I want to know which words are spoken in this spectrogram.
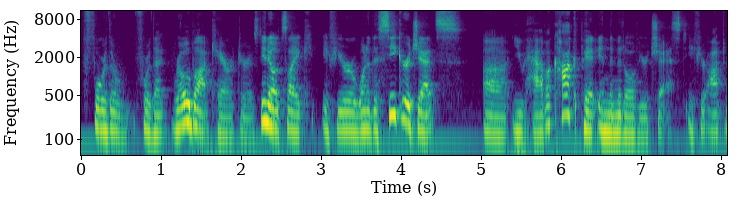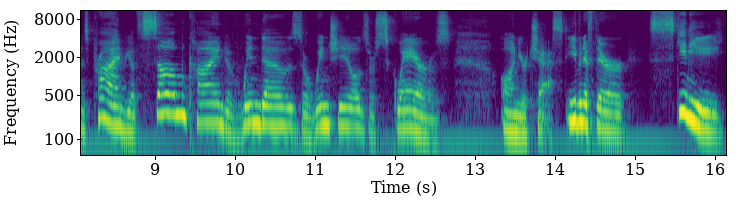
for the for the robot characters. You know, it's like if you're one of the Seeker jets, uh, you have a cockpit in the middle of your chest. If you're Optimus Prime, you have some kind of windows or windshields or squares on your chest, even if they're skinny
